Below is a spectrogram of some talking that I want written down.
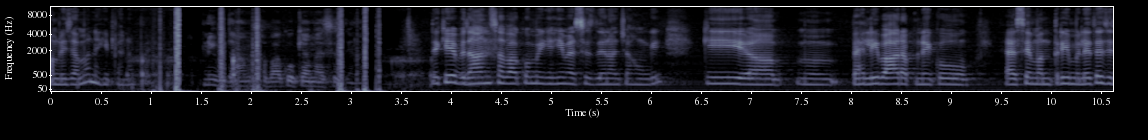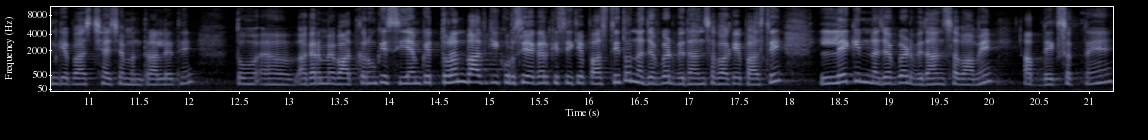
अमली जामा नहीं पहना पाए। अपनी विधानसभा को क्या मैसेज देना देखिए विधानसभा को मैं यही मैसेज देना चाहूँगी कि पहली बार अपने को ऐसे मंत्री मिले थे जिनके पास छः छः मंत्रालय थे। तो अगर मैं बात करूँ कि सीएम के तुरंत बाद की कुर्सी अगर किसी के पास थी तो नजफगढ़ विधानसभा के पास थी लेकिन नजफगढ़ विधानसभा में आप देख सकते हैं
